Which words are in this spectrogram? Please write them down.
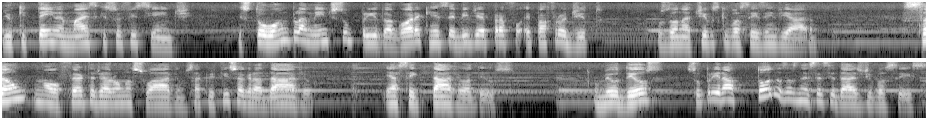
e o que tenho é mais que suficiente. Estou amplamente suprido agora que recebi de Epafrodito os donativos que vocês enviaram. São uma oferta de aroma suave, um sacrifício agradável e aceitável a Deus. O meu Deus suprirá todas as necessidades de vocês,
